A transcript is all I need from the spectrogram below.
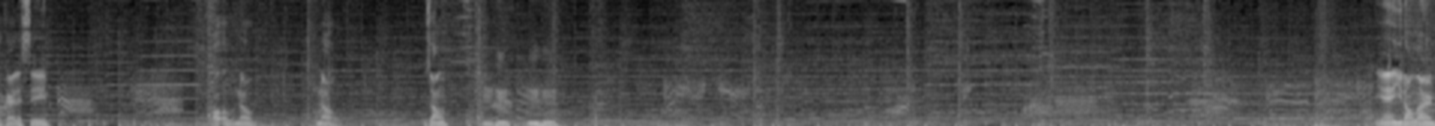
Okay, let's see. Uh oh, no. No. Zone. Mm-hmm. Mm-hmm. Yeah, you don't learn.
